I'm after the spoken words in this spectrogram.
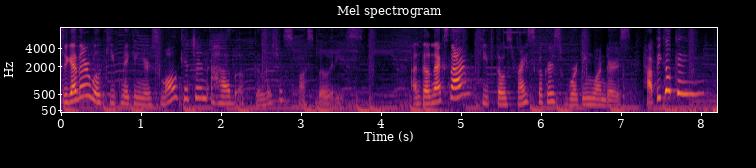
Together, we'll keep making your small kitchen a hub of delicious possibilities. Until next time, keep those rice cookers working wonders. Happy cooking!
